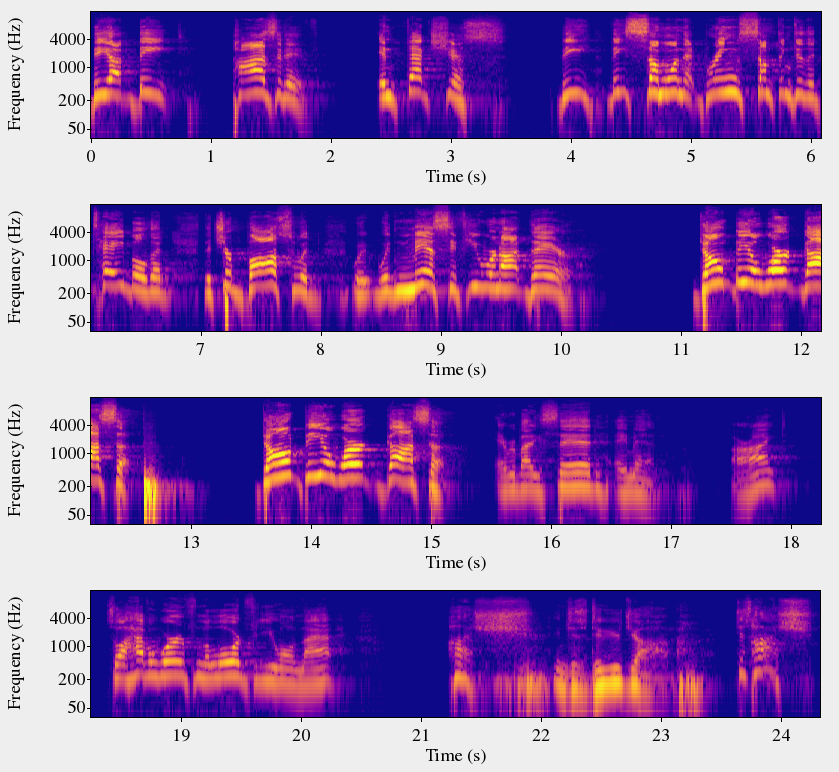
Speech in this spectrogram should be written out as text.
Be upbeat, positive, infectious. Be, be someone that brings something to the table that, that your boss would, would, would miss if you were not there. Don't be a work gossip. Don't be a work gossip. Everybody said amen. All right? So I have a word from the Lord for you on that. Hush and just do your job. Just hush.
